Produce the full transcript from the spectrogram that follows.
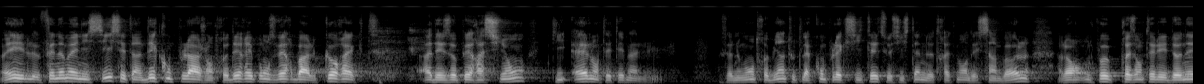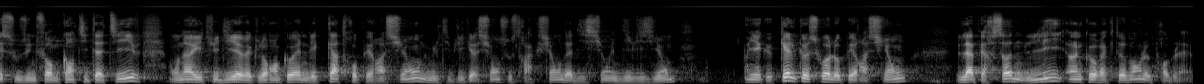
Vous voyez, le phénomène ici, c'est un découplage entre des réponses verbales correctes à des opérations qui, elles, ont été mal lues. Ça nous montre bien toute la complexité de ce système de traitement des symboles. Alors, on peut présenter les données sous une forme quantitative. On a étudié avec Laurent Cohen les quatre opérations de multiplication, soustraction, d'addition et de division. Vous voyez que, quelle que soit l'opération, la personne lit incorrectement le problème.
